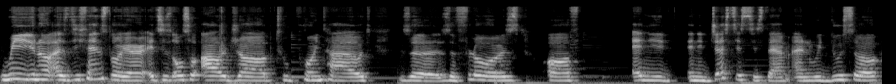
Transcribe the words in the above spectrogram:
we, you know, as defense lawyer, it is also our job to point out the the flaws of any any justice system, and we do so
